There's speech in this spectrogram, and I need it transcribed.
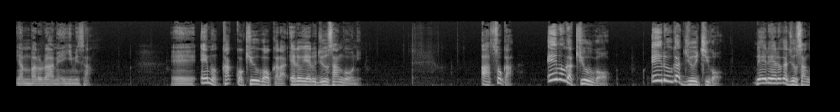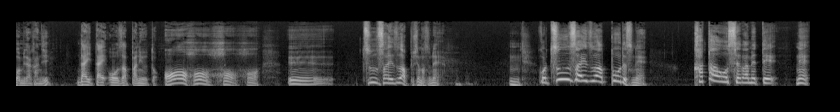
やんばるラーメンいぎみさん。えー、M かっこ9号から LL13 号に。あそうか。M が9号 L が11号で LL が13号みたいな感じ？大体大雑把に言うと。おおほうほうほう。えー、2サイズアップしてますね。うん。これ2サイズアップをですね型を狭めてね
